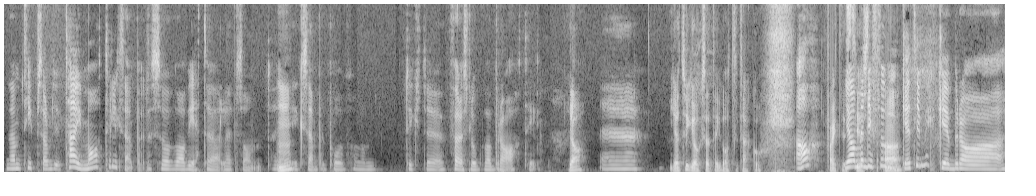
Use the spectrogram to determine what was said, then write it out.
när de tipsar om typ thaimat till exempel. Så var veteöl ett sånt Mm. exempel på som de tyckte, föreslog var bra till. Ja, Eh, jag tycker också att det är gott i taco. ja, Faktiskt, ja men det funkar till mycket bra.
